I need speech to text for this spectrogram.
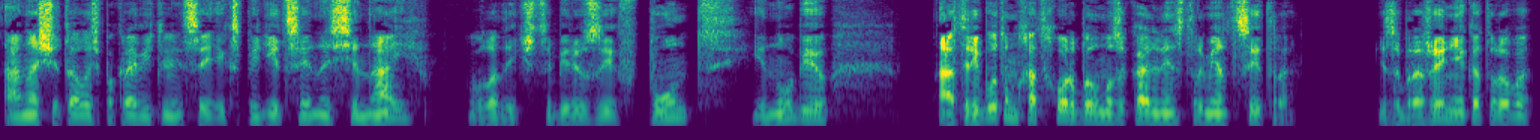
Она считалась покровительницей экспедиции на Синай, владычица бирюзы, в Пунт и Нубию. Атрибутом Хатхор был музыкальный инструмент цитра изображение которого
